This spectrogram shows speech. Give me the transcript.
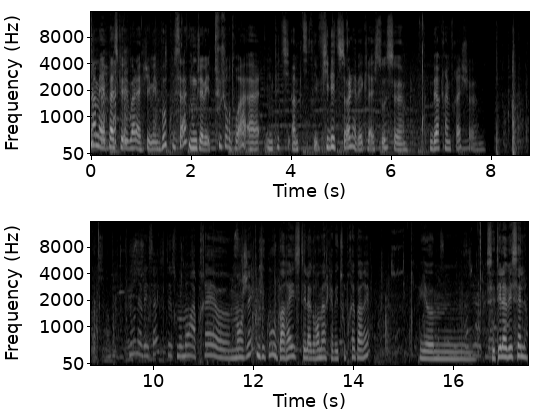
non mais parce que voilà, j'aimais beaucoup ça, donc j'avais toujours droit à une petit, un petit filet de sole avec la sauce euh, beurre crème fraîche. Euh. Nous on avait ça, c'était ce moment après euh, manger, du coup, où pareil, c'était la grand-mère qui avait tout préparé. Et euh, c'était la vaisselle.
